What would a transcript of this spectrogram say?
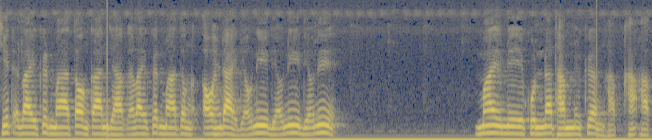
คิดอะไรขึ้นมาต้องการอยากอะไรขึ้นมาต้องเอาให้ได้ เดี๋ยวนี้ เดี๋ยวนี้ เดี๋ยวนี้ ไม่มีคุณธรรมเป็นเครื่องหักหัก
